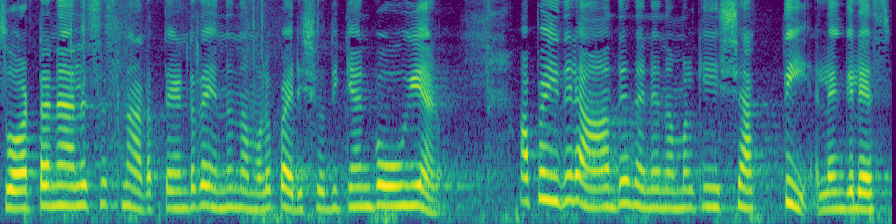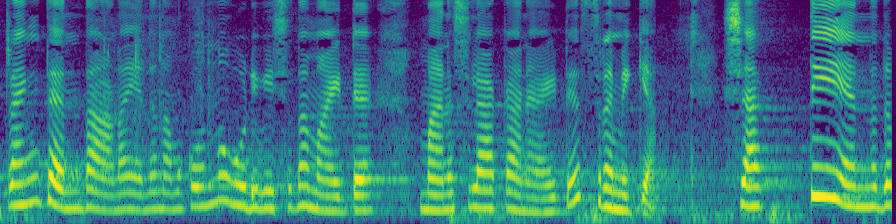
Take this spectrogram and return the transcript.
സ്വോട്ട് അനാലിസിസ് നടത്തേണ്ടത് എന്ന് നമ്മൾ പരിശോധിക്കാൻ പോവുകയാണ്. അപ്പോൾ ഇതിൽ ആദ്യം തന്നെ നമ്മൾക്ക് ഈ ശക്തി അല്ലെങ്കിൽ സ്ട്രെങ്ത് എന്താണ് എന്ന് നമുക്ക് ഒന്നുകൂടി വിശദമായിട്ട് മനസ്സിലാക്കാനായിട്ട് ശ്രമിക്കാം. ശക്തി എന്നത്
